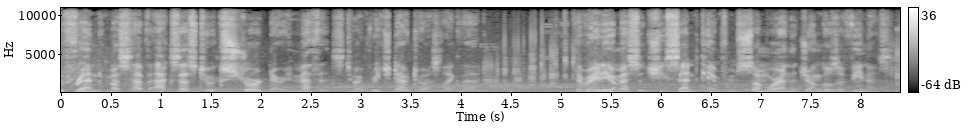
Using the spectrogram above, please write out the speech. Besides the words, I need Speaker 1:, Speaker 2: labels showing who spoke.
Speaker 1: Your friend must have access to extraordinary methods to have reached out to us like that. The radio message she sent came from somewhere in the jungles of Venus.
